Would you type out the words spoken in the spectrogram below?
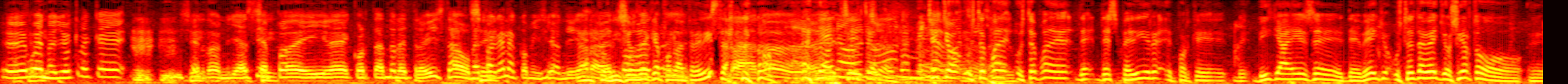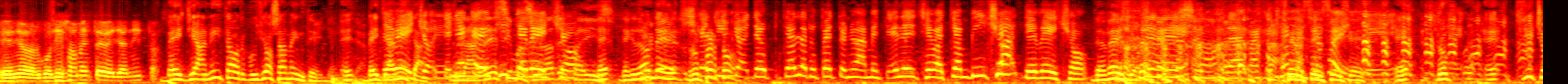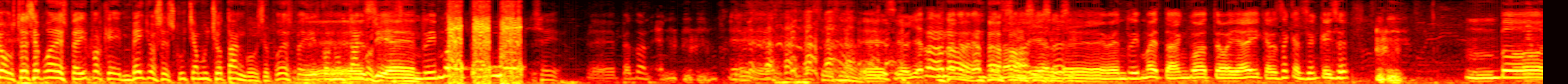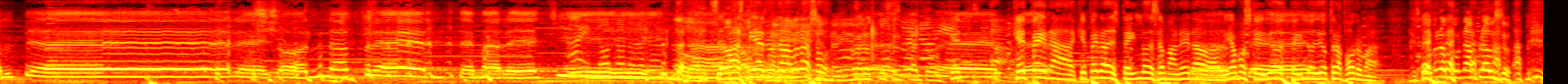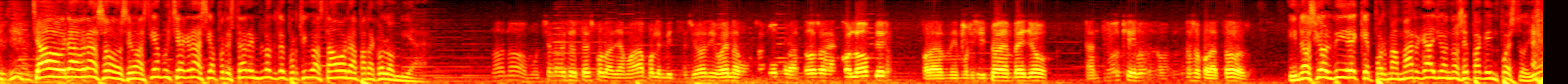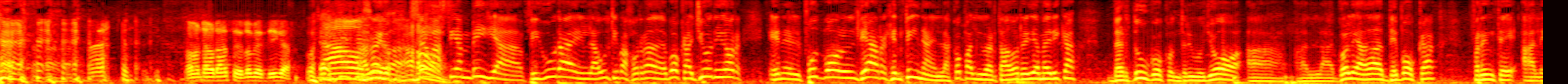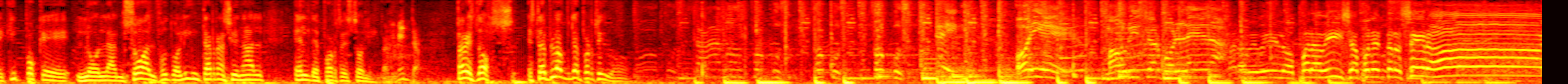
Eh, bueno, yo creo que, perdón, ya es Sí. tiempo de ir eh, cortando la entrevista o me Sí. paga la comisión. ¿La comisión de qué? ¿Por la entrevista? Chicho, usted puede, usted puede de- despedir, eh, porque Villa es eh, de Bello. Usted es de Bello, ¿cierto? Eh, Señor, orgullosamente Bellanita. Bellanita, orgullosamente. De Bellanita. Bello, tenía que decir de Bello. ¿De, de dónde, Ruperto? niño, de- Te habla Ruperto nuevamente. Él es Sebastián Villa de Bello. De Bello. De Bello. Que Sí, sí, sí, Eh, eh, Chicho, usted se puede despedir porque en Bello se escucha mucho tango. ¿Se puede despedir con un Eh, tango? sí, en ritmo de tango. Sí. Eh, perdón. Eh, eh, se oye raro la garganta, no, Sí, sí, ayer, sí, sí. eh, en ritmo de tango te voy a dedicar esa canción que dice Volveré con la frente marechina. Sebastián, un abrazo. Qué, qué pena, qué pena despedirlo de esa manera. Habíamos querido despedirlo de otra forma. con un aplauso. Chao, un abrazo. Sebastián, muchas gracias por estar en Blog Deportivo hasta ahora para Colombia. No, no, muchas gracias a ustedes por la llamada, por la invitación y bueno, un saludo para todos acá en Colombia, para mi municipio de Bello, Antioquia un abrazo para todos. Y no se olvide que por mamar gallo no se paga impuestos. ¿yo? No, un abrazo, Dios los bendiga. Hasta luego. Sebastián Villa figura en la última jornada de Boca Junior en el fútbol de Argentina, en la Copa Libertadores de América. Verdugo contribuyó a, a la goleada de Boca frente al equipo que lo lanzó al fútbol internacional, el Deportes Tolima. 3-2. Este es el blog deportivo. Oye, Mauricio Arboleda. Para Bebelo, para Villa, por el tercero. ¡Ah!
